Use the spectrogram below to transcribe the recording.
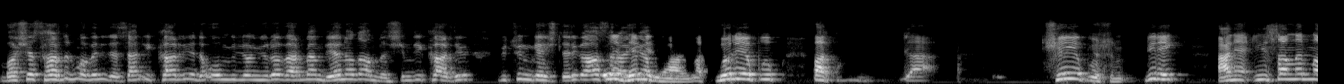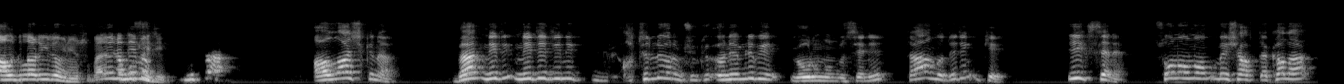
başa sardırma beni de sen Icardi'ye de 10 milyon euro vermem diyen adamdın. Şimdi Icardi bütün gençleri Galatasaray'a yaptı. demedim abi. Bak böyle yapıp bak ya şey yapıyorsun direkt hani insanların algılarıyla oynuyorsun. Ben öyle Ama demedim. Musa Allah aşkına ben ne, ne dediğini hatırlıyorum çünkü önemli bir yorumundu senin. Tamam mı? Dedin ki ilk sene son 10-15 hafta kala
